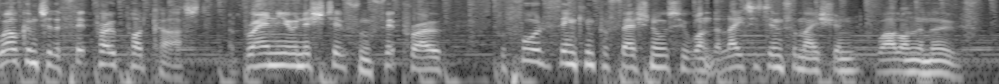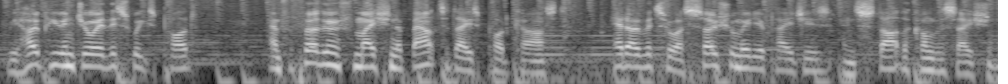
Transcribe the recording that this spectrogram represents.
Welcome to the FitPro podcast, a brand new initiative from FitPro for forward thinking professionals who want the latest information while on the move. We hope you enjoy this week's pod, and for further information about today's podcast, head over to our social media pages and start the conversation.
